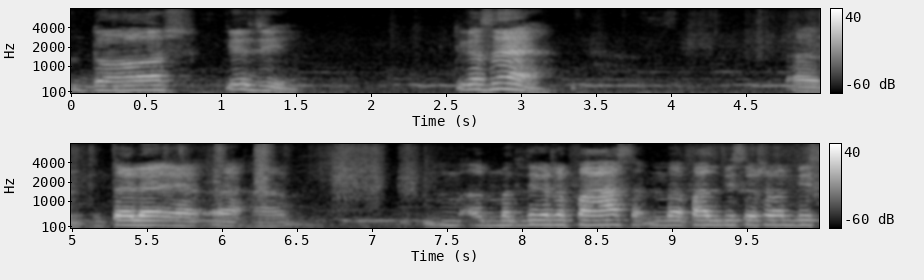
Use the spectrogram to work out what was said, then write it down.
দশ কেজি। ঠিক আছে? তাহলে পাঁচ পাঁচ বিশ করে সমান বিশ,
